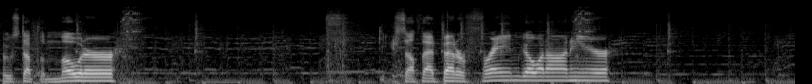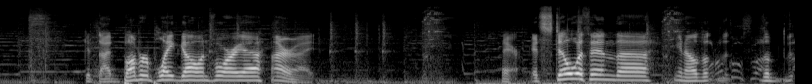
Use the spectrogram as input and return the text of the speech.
Boost up the motor. Get yourself that better frame going on here. Get that bumper plate going for you. All right. There. It's still within the, you know, the, the, the,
